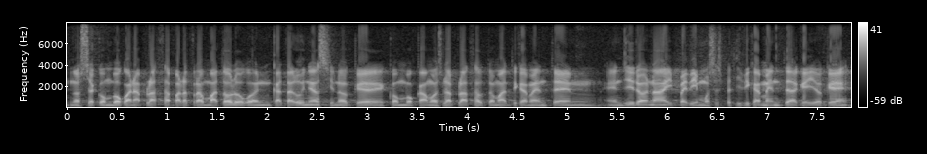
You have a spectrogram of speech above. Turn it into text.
no se convoca una plaza para traumatólogo en Cataluña, sino que convocamos la plaza automáticamente en, en Girona y pedimos específicamente aquello que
